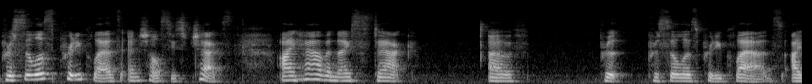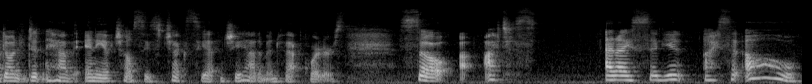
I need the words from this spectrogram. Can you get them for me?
Priscilla's Pretty Plaids and Chelsea's checks. I have a nice stack of Priscilla's Pretty Plaids. I don't didn't have any of Chelsea's checks yet, and she had them in fat quarters. So I, I just, and I said, you, I said, oh,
